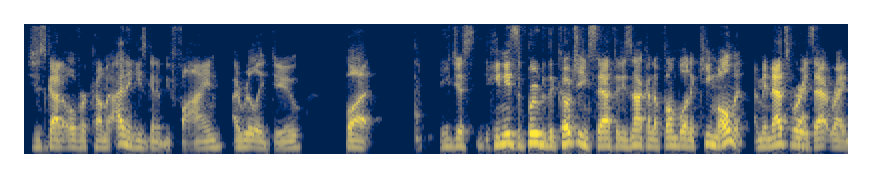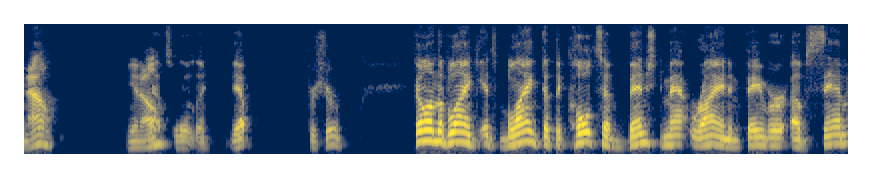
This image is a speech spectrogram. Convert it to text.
He's just got to overcome it. I think he's going to be fine. I really do. But he just he needs to prove to the coaching staff that he's not going to fumble in a key moment. I mean, that's where he's at right now. You know, Absolutely. Yep, for sure. Fill in the blank. It's blank that the Colts have benched Matt Ryan in favor of Sam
